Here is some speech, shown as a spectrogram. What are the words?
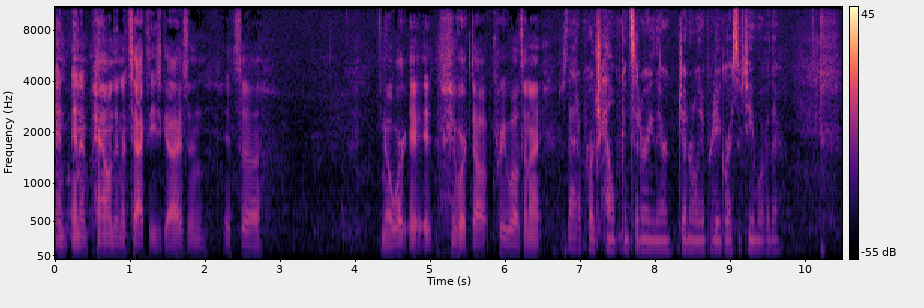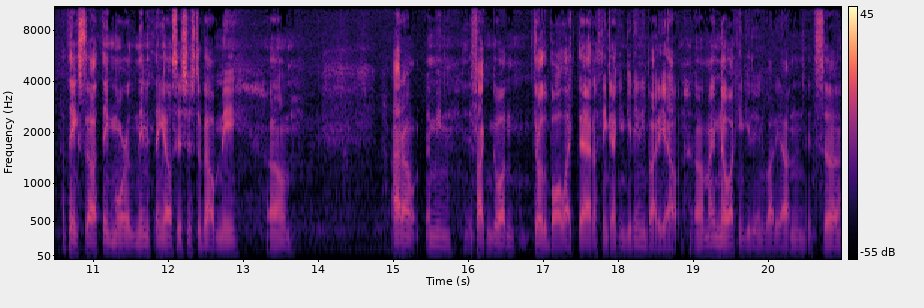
and and pound and attack these guys. And it's uh, you know, it, it, it worked out pretty well tonight. Does that approach help, considering they're generally a pretty aggressive team over there? I think so. I think more than anything else, it's just about me. Um, I don't. I mean, if I can go out and throw the ball like that, I think I can get anybody out. Um, I know I can get anybody out, and it's. Uh,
